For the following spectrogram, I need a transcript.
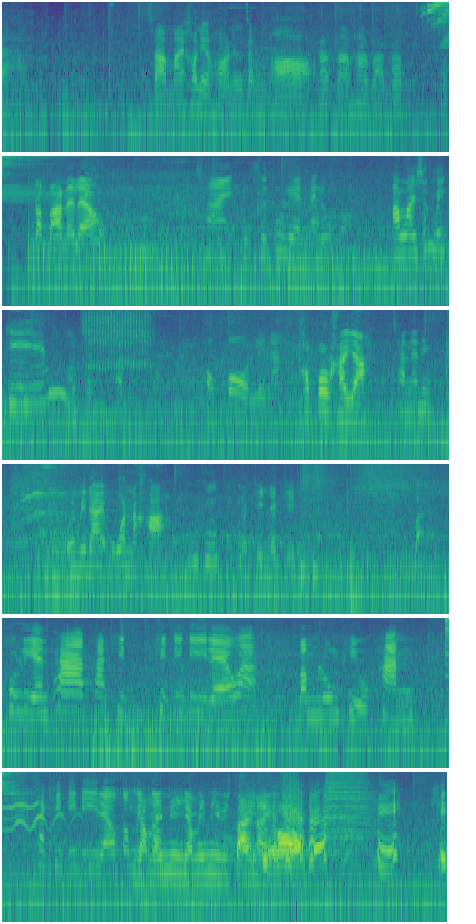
บ้าสามไม้ข้าวเหนียวห่อหนึ่งจากคุณพ่อ ครับสามห้าบาทครับ กลับบ้านได้แล้ว ใช่ลูกซื้อทุเรียนไหมลูกอะไรฉันไม่กินเอาฉันฉันของโปรดเลยนะ เขาโปรดใครยะฉันนะนี่โอ้ยไม่ได้อ้วนนะคะ อย่ากินอย่ากิน ทุเรียนถ้าถ้าคิดคิดดีๆ แล้วอะบำรุงผิวพรรณถ้าคิดดีๆ แล้วก็ไม่ยังไม่ต้องมียังไม่มีวิจัยไหนบอกคิด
